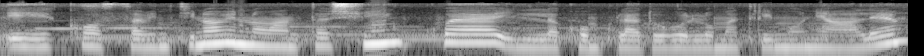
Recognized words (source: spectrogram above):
e costa 29,95 il completo quello matrimoniale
